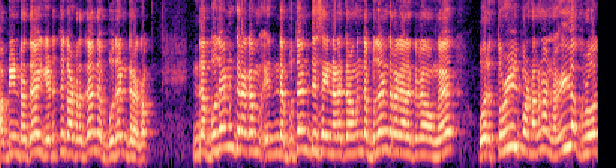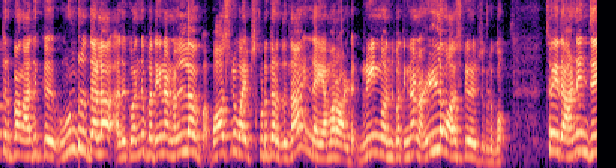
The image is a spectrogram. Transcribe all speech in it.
அப்படின்றத எடுத்துக்காட்டுறது தான் இந்த புதன் கிரகம். இந்த புதன் கிரகம் இந்த புதன் திசை நடக்கிறவங்க இந்த புதன் கிரகம் இருக்கிறவங்க ஒரு தொழில் பண்ணுறாங்கன்னா நல்ல க்ரோத் இருப்பாங்க. அதுக்கு ஊன்றுதலாக அதுக்கு வந்து பார்த்திங்கன்னா நல்ல பாசிட்டிவ் வைப்ஸ் கொடுக்கறது தான் இந்த எமரால்டு க்ரீன் வந்து பார்த்திங்கன்னா நல்ல பாசிட்டிவ் வைப்ஸ் கொடுக்கும். ஸோ இதை அணிஞ்சு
